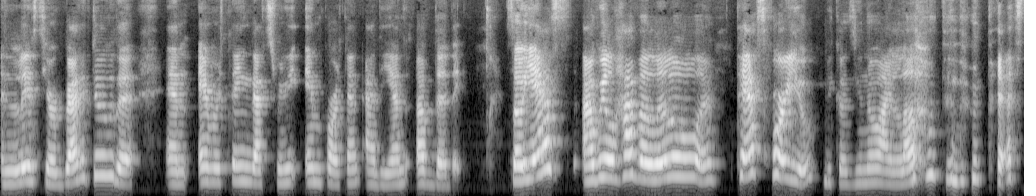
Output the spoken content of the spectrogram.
enlist your gratitude and everything that's really important at the end of the day so yes i will have a little uh, test for you because you know i love to do tests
